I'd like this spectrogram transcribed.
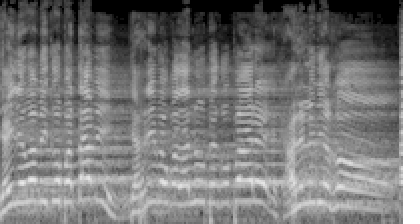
Y ahí le va mi copa Tami. Y arriba Guadalupe, compadre. ¡Jálele, viejo!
